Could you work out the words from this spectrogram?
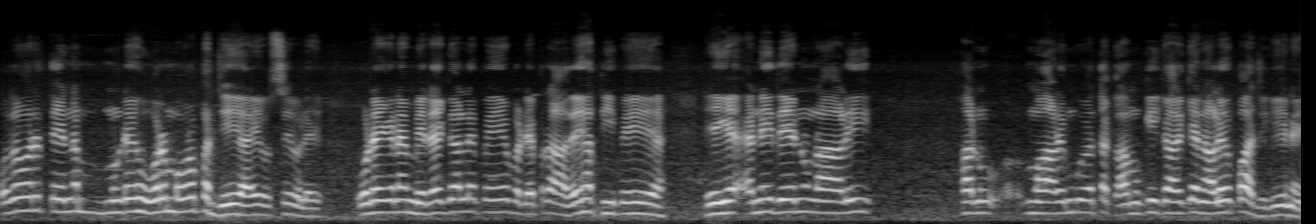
ਉਦੋਂ ਉਹਦੇ ਤਿੰਨ ਮੁੰਡੇ ਹੋਰ ਮਗਰ ਭੱਜੇ ਆਏ ਉਸੇ ਵੇਲੇ। ਉਹਨੇ ਕਹਿੰਦਾ ਮੇਰੇ ਗੱਲ ਪਏ ਵੱਡੇ ਭਰਾ ਦੇ ਹੱਥੀ ਪਏ ਆ। ਠੀਕ ਹੈ, ਇੰਨੀ ਦੇਰ ਨੂੰ ਨਾਲ ਹੀ ਸਾਨੂੰ ਮਾਰ ਮੂਰੇ ਧੱਕਾ ਮੁੱਕੀ ਕਰਕੇ ਨਾਲੇ ਉਹ ਭੱਜ ਗਏ ਨੇ।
